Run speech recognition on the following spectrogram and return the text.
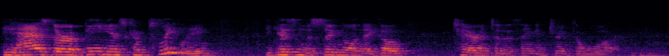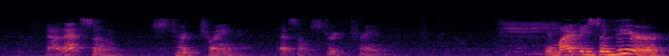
he has their obedience completely, he gives them the signal and they go tear into the thing and drink the water. Now that's some strict training. That's some strict training. It might be severe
